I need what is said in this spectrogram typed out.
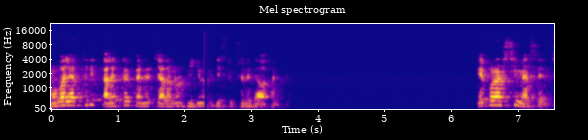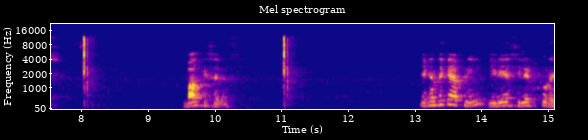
মোবাইল অ্যাপ থেকে কালেক্টর প্যানেল চালানোর ভিডিওটি ডিসক্রিপশনে দেওয়া থাকবে। এরপর আসছি মেসেজ বাল্ক এসএমএস এখান থেকে আপনি এরিয়া সিলেক্ট করে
